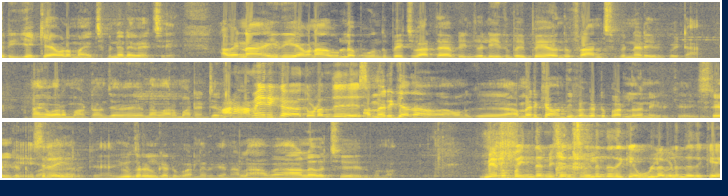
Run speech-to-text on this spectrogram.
பெரிய கேவலமாயிடுச்சு பின்னடைவாயிடுச்சு. அவன் என்ன இது எவனாவது உள்ளே புகுந்து பேச்சுவார்த்தை அப்படின்னு சொல்லி இது போய் இப்போயே வந்து பிரான்ஸ் பின்னடைவு போயிட்டான். நாங்கள் வரமாட்டோம் எல்லாம் வரமாட்டேன் ஆனால் அமெரிக்கா தொடர்ந்து அமெரிக்கா தான் அவனுக்கு அமெரிக்கா வந்து இவன் கட்டுப்பாட்டில் தானே இருக்குது இஸ்ரேல் கட்டுப்பாட்டில் இருக்குது யூதர்கள் கட்டுப்பாட்டில் இருக்கிறதுனால அவன் ஆளை வச்சு இது பண்ணுவான். மேலும் இப்போ இந்த மிசைல்ஸ் விழுந்ததுக்கே உள்ளே விழுந்ததுக்கே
